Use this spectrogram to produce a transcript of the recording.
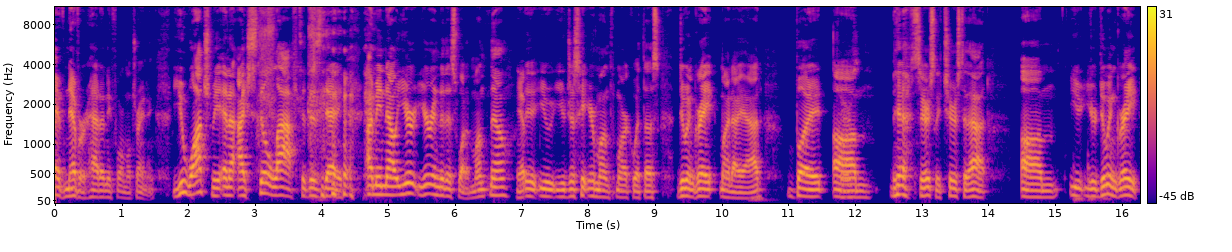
have never had any formal training. You watched me, and I still laugh to this day. I mean, now you're you're into this what a month now. Yep. You you just hit your month mark with us, doing great, might I add. But um, yeah, seriously, cheers to that. Um, you, you're doing great,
